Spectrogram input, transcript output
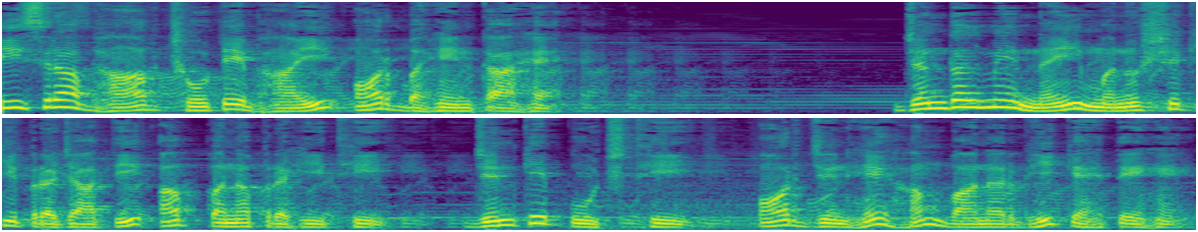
तीसरा भाव छोटे भाई और बहन का है। जंगल में नई मनुष्य की प्रजाति अब पनप रही थी, जिनके पूछ थी और जिन्हें हम वानर भी कहते हैं।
